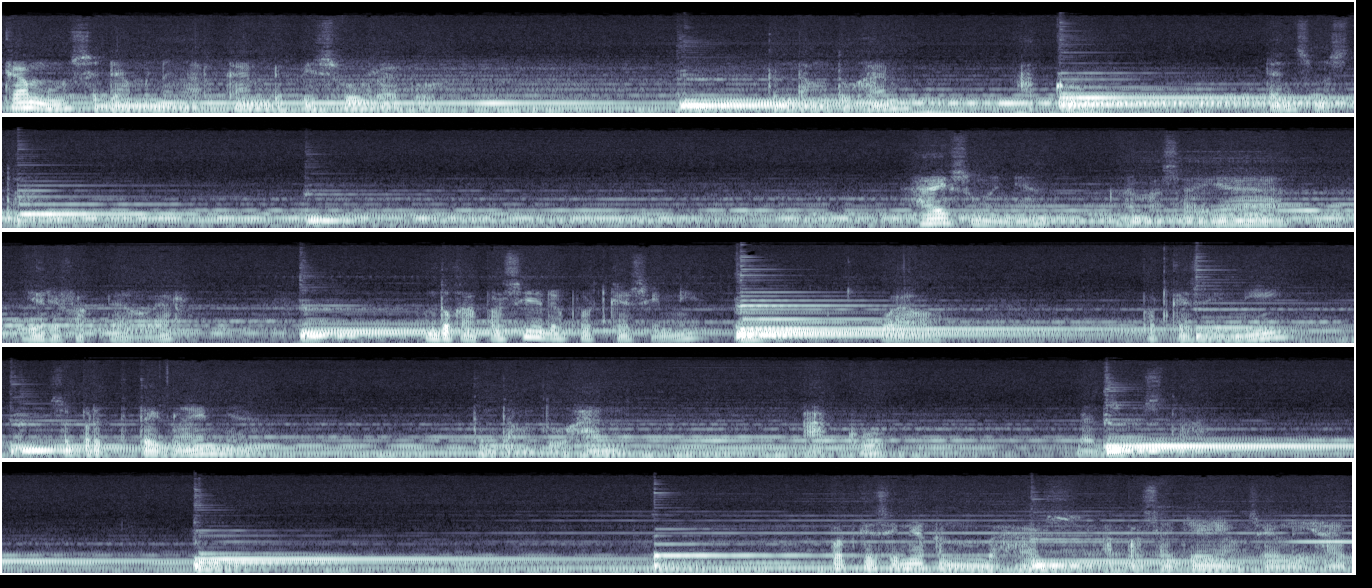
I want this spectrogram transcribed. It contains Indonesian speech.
Kamu sedang mendengarkan The Peaceful Rebel tentang Tuhan, aku, dan semesta. Hai semuanya, nama saya Jerry Fakdawer. Untuk apa sih ada podcast ini? Podcast ini akan membahas apa saja yang saya lihat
